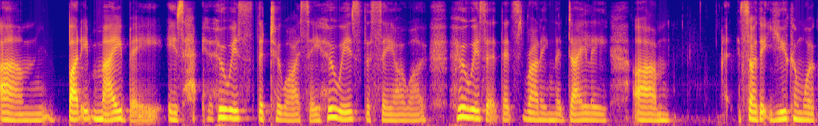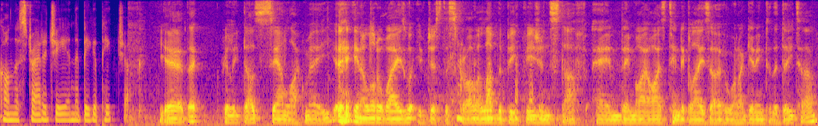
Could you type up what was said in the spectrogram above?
um, but it may be is who is the 2IC, who is the COO, who is it that's running the daily. Um, so that you can work on the strategy and the bigger picture. Yeah, that really does sound like me in a lot of ways, what you've just described. I love the big vision stuff, and then my eyes tend to glaze over when I get into the detail.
